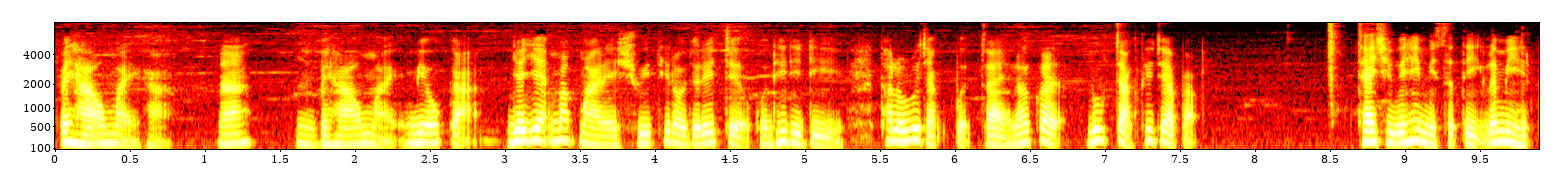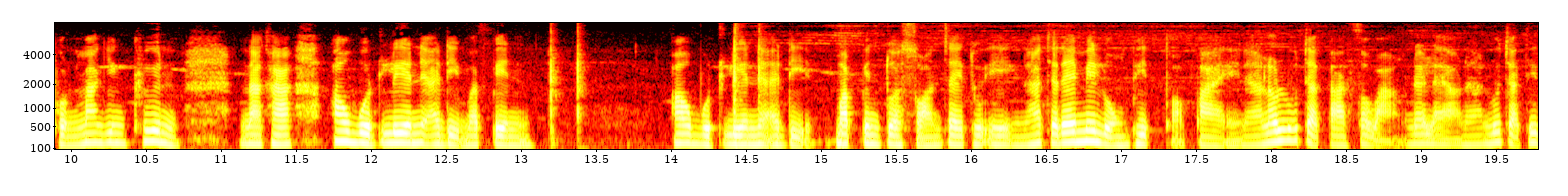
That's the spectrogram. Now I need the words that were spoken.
ไปหาเอาใหม่ค่ะนะไปหาเอาใหม่มีโอกาสเยอะแยะมากมายในชีวิตที่เราจะได้เจอคนที่ดีๆ ถ้าเรารู้จักเปิดใจแล้วก็รู้จักที่จะแบบ ใช้ชีวิตให้มีสติและมีเหตุผลมากยิ่งขึ้นนะคะ เอาบทเรียนในอดีตมาเป็นเอาบทเรียนในอดีตมาเป็นตัวสอนใจตัวเองนะจะได้ไม่หลงผิดต่อไปนะแล้วรู้จักตาสว่างได้แล้วนะรู้จักที่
